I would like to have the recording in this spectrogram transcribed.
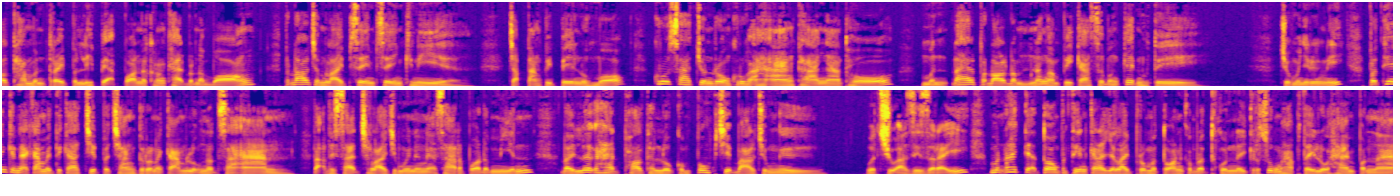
លថាមន្ត្រីប៉ូលីសពាក់ព័ន្ធនៅក្នុងខេត្តបណ្ឌំបងផ្ដាល់ចម្លើយផ្សេងផ្សេងគ្នាចាប់តាំងពីពេលនោះមក គ្រួសារជនរងគ្រោះអះអាងថាអាញាធរមិនដែលផ្ដល់ដំណឹងអំពីការស៊ើបអង្កេតនោះទេ ជុំវិញរឿងនេះប្រធានគណៈកម្មាធិការជាតិប្រឆាំងទរណកម្មលោកនុតសាអានបដិសេធឆ្លើយជាមួយនឹងអ្នកសារព័ត៌មានដោយលើកហេតុផលថាលោកកំពុងព្យាបាលជំងឺ វត្តជូអាស៊ីសេរីមិនអាចតាក់ទងប្រធានការិយាល័យព្រំប្រទានកម្រិតធ្ងន់នៃក្រសួងមហាផ្ទៃលោកហែមប៉ុណ្ណា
